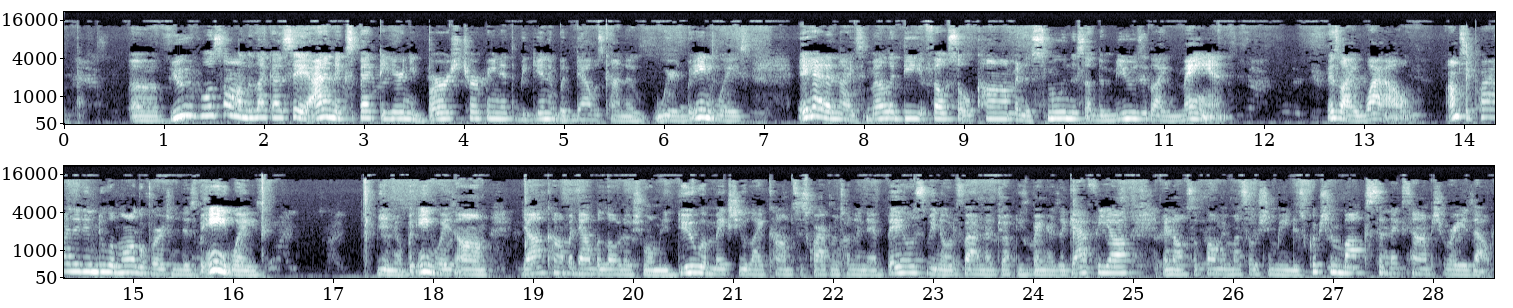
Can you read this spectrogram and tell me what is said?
a beautiful song. Like I said, I didn't expect to hear any birds chirping at the beginning, but that was kind of weird. But anyways, it had a nice melody. It felt so calm and the smoothness of the music, like man, it's like, wow. I'm surprised they didn't do a longer version of this. But anyways, you know, but anyways, um, y'all comment down below what you want me to do. And make sure you like, comment, subscribe, and turn on that bell to be notified when I drop these bangers I got for y'all. And also follow me in my social media description box. Till next time, Sheray is out.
